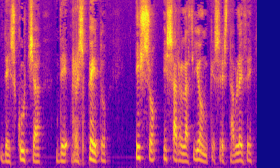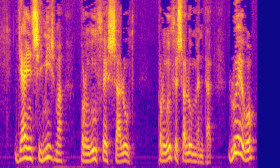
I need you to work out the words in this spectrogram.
de escucha, de respeto, eso, esa relación que se establece, ya en sí misma produce salud, produce salud mental. Luego,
